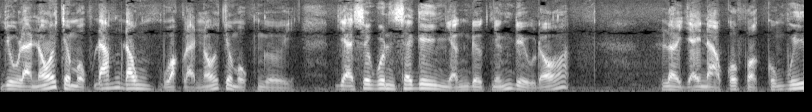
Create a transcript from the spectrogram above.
dù là nói cho một đám đông hoặc là nói cho một người và sư huynh sẽ ghi nhận được những điều đó. Lời dạy nào của phật cũng quý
